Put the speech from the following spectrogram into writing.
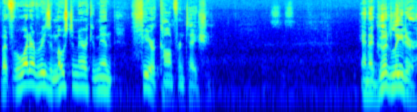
But for whatever reason, most American men fear confrontation. And a good leader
